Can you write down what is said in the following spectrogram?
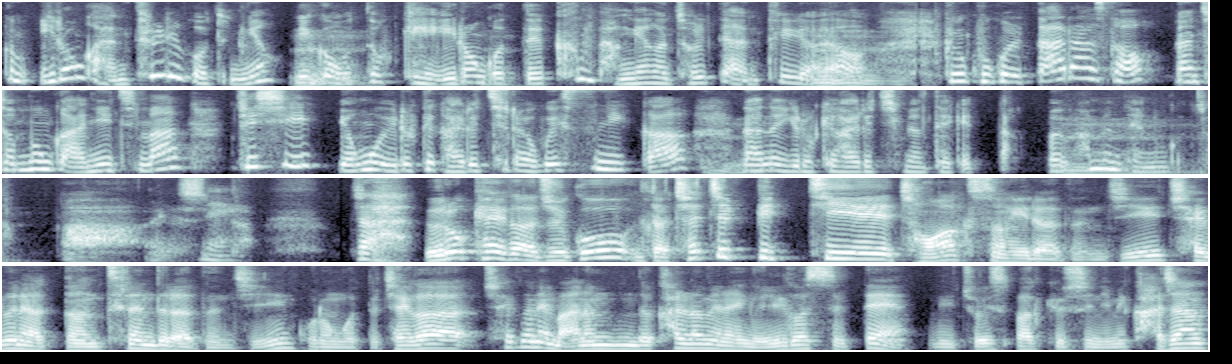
그럼 이런 거 안 틀리거든요. 이거 음. 어떻게 해? 이런 것들 큰 방향은 절대 안 틀려요. 음, 그럼 그걸 따라서 난 전문가 아니지만 최씨 영어 이렇게 가르치라고 했으니까 음. 나는 이렇게 가르치면 되겠다. 음. 하면 되는 거죠. 아, 알겠습니다. 네. 자, 이렇게 해가지고 일단 챗GPT의 정확성이라든지 최근에 어떤 트렌드라든지 그런 것들 제가 최근에 많은 분들 칼럼이나 이거 읽었을 때 우리 조이스 박 교수님이 가장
